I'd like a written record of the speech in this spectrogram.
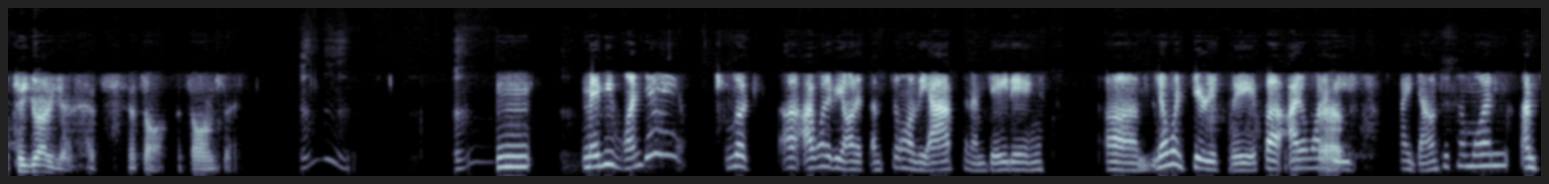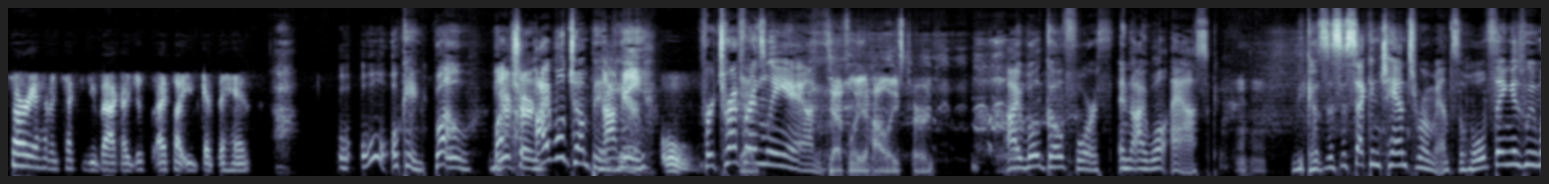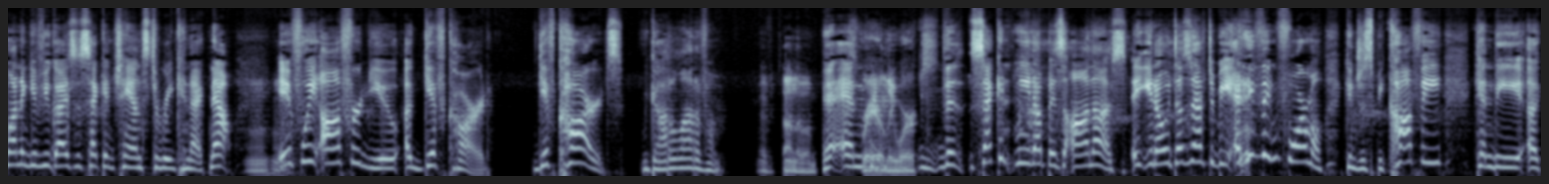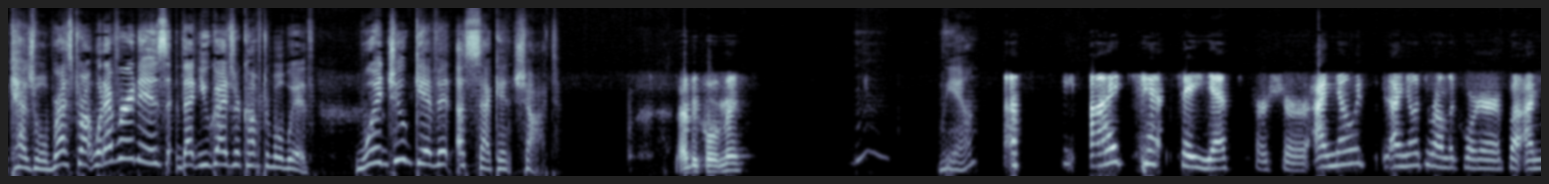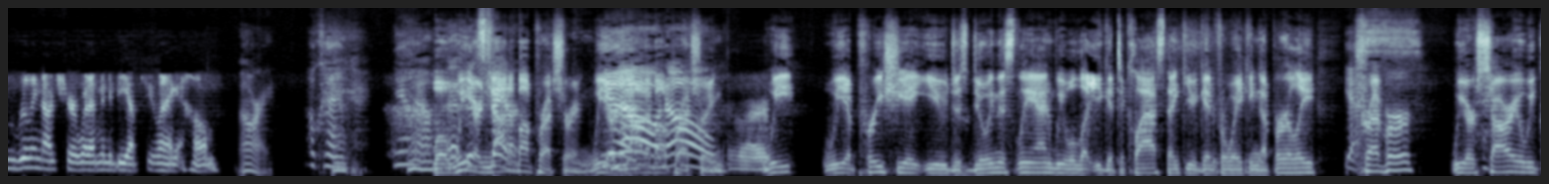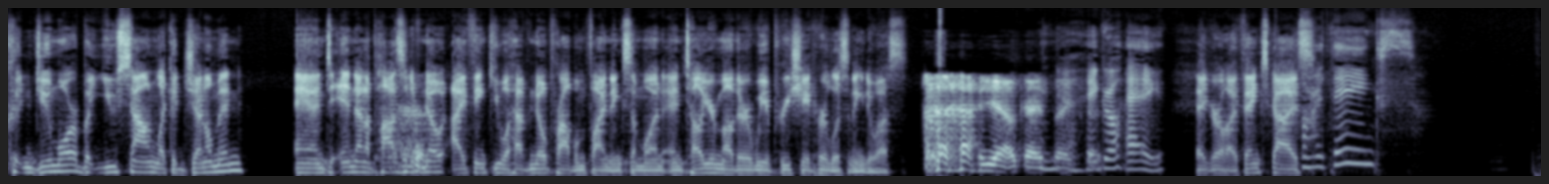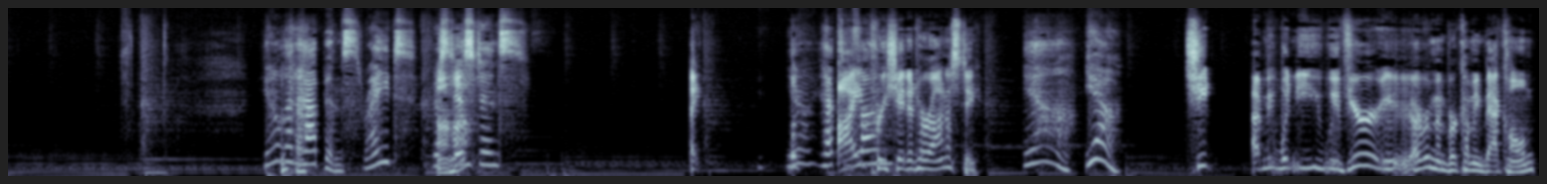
take you out again. That's that's all. That's all I'm saying. Ooh. Ooh. Mm, maybe one day. Look, uh, I want to be honest. I'm still on the apps and I'm dating. Um, no one seriously, but I don't want to be tied down to someone. I'm sorry I haven't texted you back. I just I thought you'd get the hint. Oh, oh okay. Well, Ooh, well, your turn. I will jump in. Not here. me. Oh, For Trevor Yeah, and Leanne, Definitely Holly's turn. I will go forth and I will ask because this is second chance romance. The whole thing is we want to give you guys a second chance to reconnect. Now, if we offered you a gift card, gift cards, we got a lot of them. We have a ton of them. And This rarely works. The second meetup is on us. You know, it doesn't have to be anything formal. It can just be coffee, can be a casual restaurant, whatever it is that you guys are comfortable with. Would you give it a second shot? that'd be cool with me. Mm-hmm. Leanne? Uh, I can't say yes for sure. I know it's I know it's around the corner, but I'm really not sure what I'm going to be up to when I get home. All right. Okay. Okay. Yeah. Well, uh, we are It's not about pressuring. We are not about no. pressuring. All right. We we appreciate you just doing this, Leanne. We will let you get to class. Thank you again for waking up early. Yes. Trevor, we are sorry we couldn't do more, but you sound like a gentleman. And to end on a positive note, I think you will have no problem finding someone and tell your mother we appreciate her listening to us. yeah. Okay. Yeah. Thanks. Hey, girl. Hey. Hey, girl. Hi. Thanks, guys. All right. Thanks. You know that happens, right? There's Uh-huh. distance. I- look, you had some I fun. appreciated her honesty. Yeah. Yeah. she i mean when you if you're i remember coming back home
